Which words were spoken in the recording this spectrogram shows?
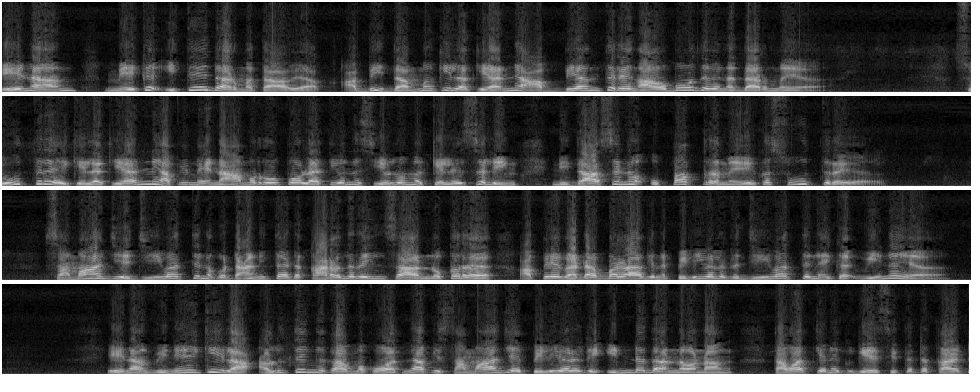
එහෙනම් මේක ඉතේ ධර්මතාවයක්. අභිධම්ම කියලා කියන්නේ අභ්‍යන්තරයෙන් අවබෝධ වෙන ධර්මය. සූත්‍රය කියලා කියන්නේ අපි මේ නාම රූප වල ඇති වෙන සියලුම කෙලෙස් වලින් නිදාසන උපක්‍රමය. ඒක සූත්‍රය. සමාජයේ ජීවත් වෙනකොට අනිතට කරදර හිංසා නොකර අපේ වැඩක් බලාගෙන පිළිවෙලට ජීවත් වෙන එක විනය. එහෙනම් විනය කියලා අලුතෙන් එකක් මොකවත් නෑ අපි සමාජයේ පිළිවෙලට ඉන්න දන්නව නම් තවත් කෙනෙකුගේ සිතට කයට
